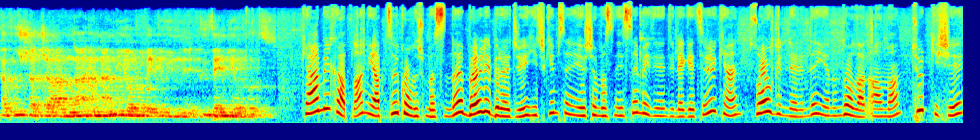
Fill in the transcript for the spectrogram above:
kavuşacağına inanıyor ve güveni- güveniyoruz. Kamil Kaplan yaptığı konuşmasında böyle bir acıyı hiç kimsenin yaşamasını istemediğini dile getirirken zor günlerinde yanında olan Alman, Türk kişi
